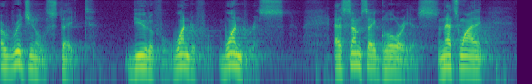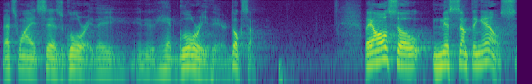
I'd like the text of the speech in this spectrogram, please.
original state beautiful, wonderful, wondrous, as some say, glorious. And that's why, that's why it says glory. They, he had glory there, doxa. They also missed something else.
